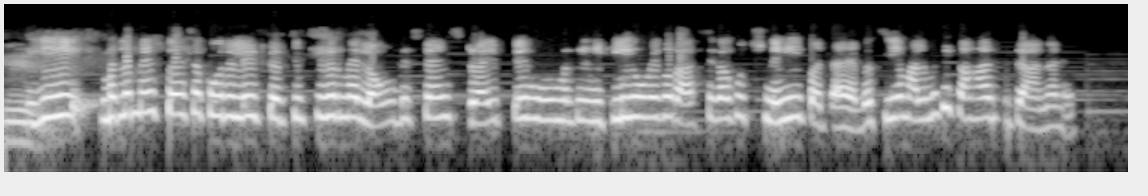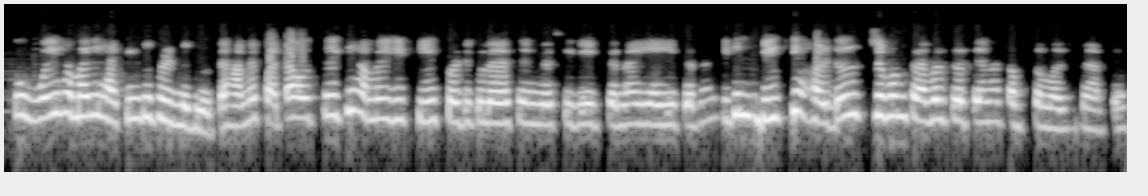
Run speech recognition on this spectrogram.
हम्म। ये मतलब मैं इसको ऐसा कोरिलेट करती हूँ कि अगर मैं लॉन्ग डिस्टेंस ड्राइव पे हूँ मतलब निकली हूँ मेरे को रास्ते का कुछ नहीं पता है बस ये मालूम है कि कहाँ जाना है। तो वही हमारी हैकिंग के फ़ील्ड में भी होता है। हमें पता होता है कि हमें ये केस पर्टिकुलर ऐसे इन्वेस्टिगेट करना है या ये करना है लेकिन बीच के हर्डल्स जब हम ट्रैवल करते हैं ना तब समझ में आते हैं।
